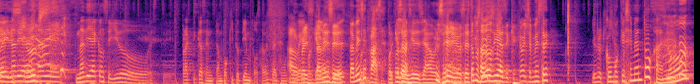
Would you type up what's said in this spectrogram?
güey, nadie, nadie, nadie ha conseguido este, prácticas en tan poquito tiempo, ¿sabes? O sea, como que, Ah, güey, güey, ¿por qué lo también, se, también ¿Por- se pasa. ¿Por qué O lo sea, decides ya ahorita? Sí, o sea, estamos a dos días de que acabe el semestre. Yo creo que Como ya, que se me antoja, ¿no?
